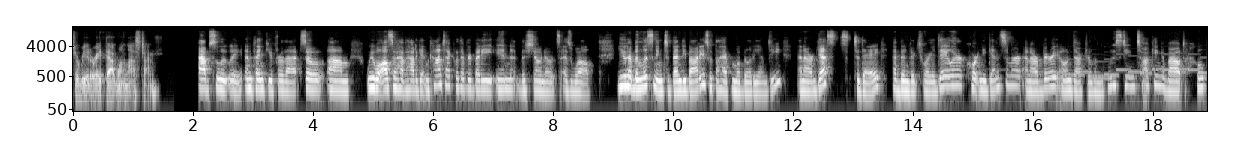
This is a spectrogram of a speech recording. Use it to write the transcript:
to reiterate that one last time. Absolutely. And thank you for that. So, um, we will also have how to get in contact with everybody in the show notes as well. You have been listening to Bendy Bodies with the Hypermobility MD, and our guests today have been Victoria Daylor, Cortney Gensemer, and our very own Dr. Linda Bluestein talking about hope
